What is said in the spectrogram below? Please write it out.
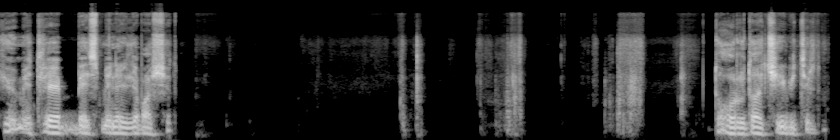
Geometriye besmele ile başladım. Doğru da açıyı bitirdim.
